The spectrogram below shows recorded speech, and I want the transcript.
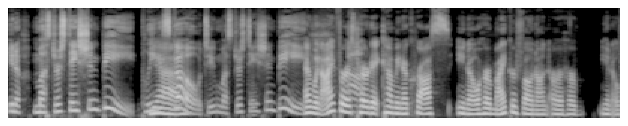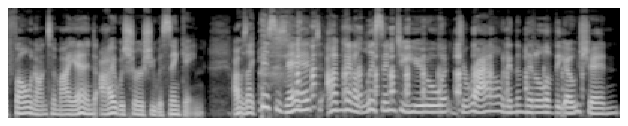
you know, muster station B, please Yeah. go to muster station B. And when I first Um, heard it coming across, you know, her microphone on or her, you know, phone onto my end, I was sure she was sinking. I was like, this is it. I'm going to listen to you drown in the middle of the ocean.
